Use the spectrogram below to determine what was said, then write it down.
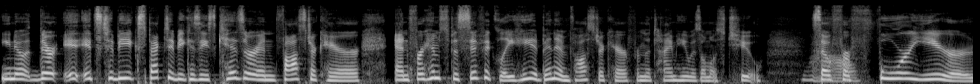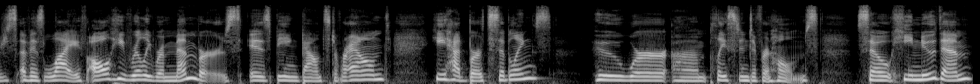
you know, there it, it's to be expected because these kids are in foster care. And for him specifically, he had been in foster care from the time he was almost two. So for four years of his life, all he really remembers is being bounced around. He had birth siblings who were um, placed in different homes. So he knew them,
